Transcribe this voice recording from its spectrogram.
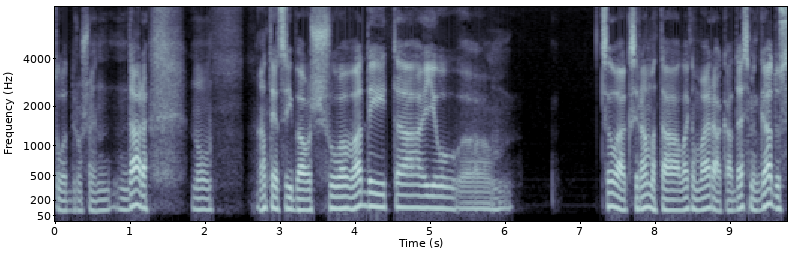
to droši vien dara. Nu, attiecībā uz šo vadītāju. Um, cilvēks ir amatā laikam vairāk kā desmit gadus.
